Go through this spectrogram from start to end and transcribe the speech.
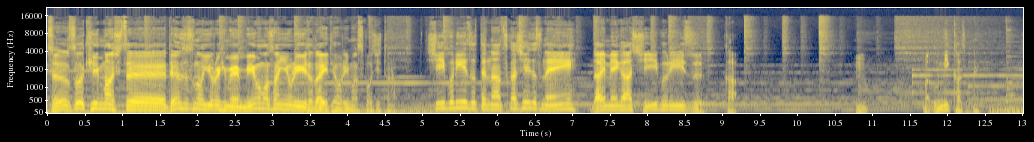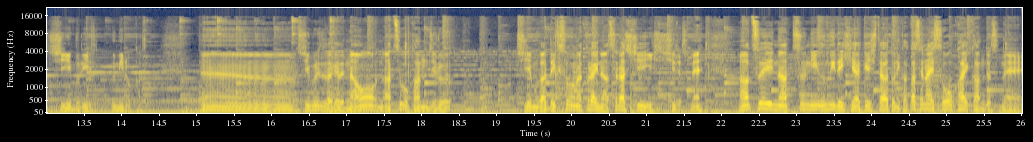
続きまして、伝説の夜姫、みママさんよりいただいております、ポジットな。シーブリーズって懐かしいですね。題名がシーブリーズか。ん？まあ、海風ね。シーブリーズ、海の風。えー、シーブリーズだけでなお夏を感じる CM ができそうなくらい夏らしい日ですね。暑い夏に海で日焼けした後に欠かせない爽快感ですね。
